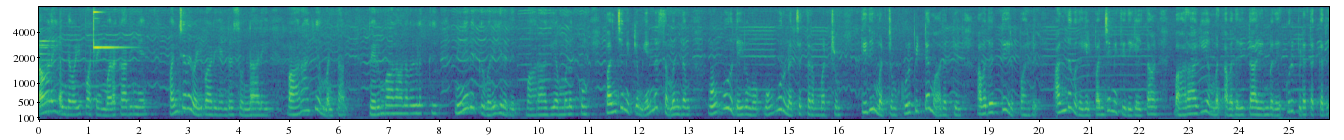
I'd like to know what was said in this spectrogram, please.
நாளை இந்த வழிபாட்டை மறக்காதீங்க. பஞ்சமி வழிபாடு என்று சொன்னாலே வாராகி அம்மன் தான். பெரும்பாலானவர்களுக்கு நினைவுக்கு வருகிறது. வாராகி அம்மனுக்கும் பஞ்சமிக்கும் என்ன சம்பந்தம்? ஒவ்வொரு தெய்வமும் ஒவ்வொரு நட்சத்திரம் மற்றும் திதி மற்றும் குறிப்பிட்ட மாதத்தில் அவதரித்து இருப்பார்கள். அந்த வகையில் பஞ்சமி திதியில் தான் பாராகி அம்மன் அவதரித்தார் என்பது குறிப்பிடத்தக்கது.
